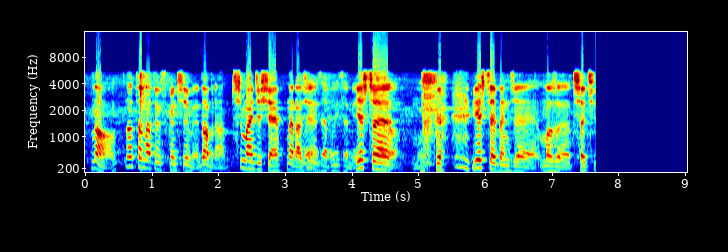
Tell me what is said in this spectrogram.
No, no to na tym skończymy. Dobra, trzymajcie się, na razie. Moim zabójcą jest Jeszcze, Elon Musk. jeszcze będzie może trzeci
